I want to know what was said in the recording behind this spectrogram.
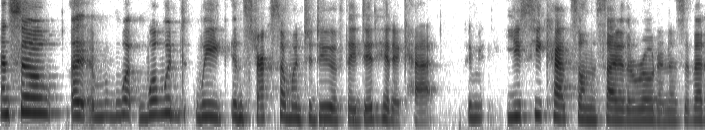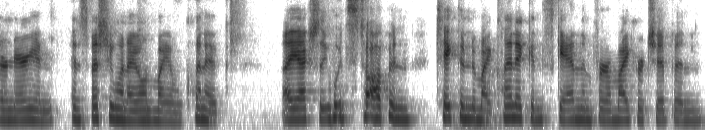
And so, uh, what what would we instruct someone to do if they did hit a cat? I mean, you see cats on the side of the road, and as a veterinarian, especially when I owned my own clinic, I actually would stop and take them to my clinic and scan them for a microchip and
